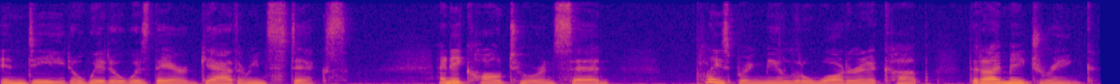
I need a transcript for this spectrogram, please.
indeed a widow was there gathering sticks. And he called to her and said, Please bring me a little water in a cup, that I may drink.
